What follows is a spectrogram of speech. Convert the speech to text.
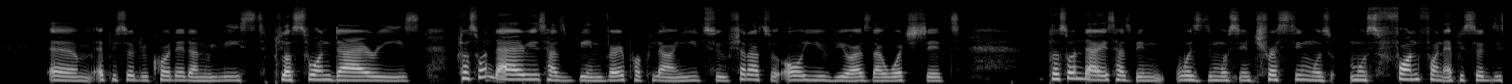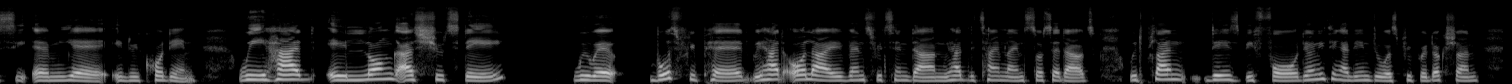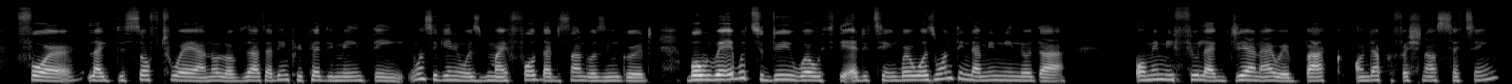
um episode recorded and released plus one diaries plus one diaries has been very popular on youtube shout out to all you viewers that watched it plus one diaries has been was the most interesting most most fun fun episode this um year in recording we had a long as shoot day we were both prepared. We had all our events written down. We had the timeline sorted out. We'd planned days before. The only thing I didn't do was pre-production for like the software and all of that. I didn't prepare the main thing. Once again, it was my fault that the sound wasn't good. But we were able to do it well with the editing. But it was one thing that made me know that or made me feel like Jay and I were back on that professional setting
